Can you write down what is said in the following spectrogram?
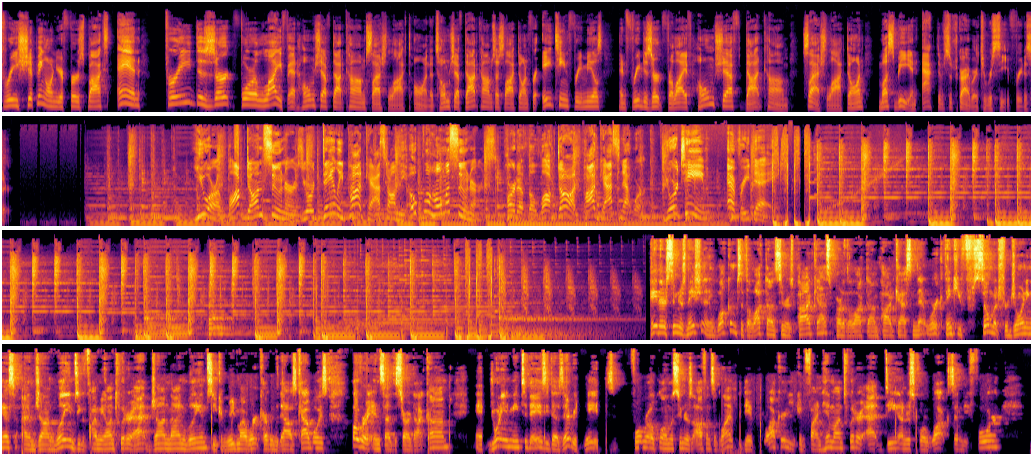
free shipping on your first box, and free dessert for life at homechef.com slash locked on. That's homechef.com slash locked on for 18 free meals and free dessert for life. Homechef.com slash locked on must be an active subscriber to receive free dessert. You are Locked On Sooners, your daily podcast on the Oklahoma Sooners, part of the Locked On Podcast Network. Your team every day. Hey there, Sooners Nation, and welcome to the Locked On Sooners podcast, part of the Locked On Podcast Network. Thank you so much for joining us. I'm John Williams. You can find me on Twitter at John9Williams. You can read my work covering the Dallas Cowboys over at InsideTheStar.com. And joining me today, as he does every day, is former Oklahoma Sooners offensive lineman David Walker. You can find him on Twitter at D underscore walk74.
